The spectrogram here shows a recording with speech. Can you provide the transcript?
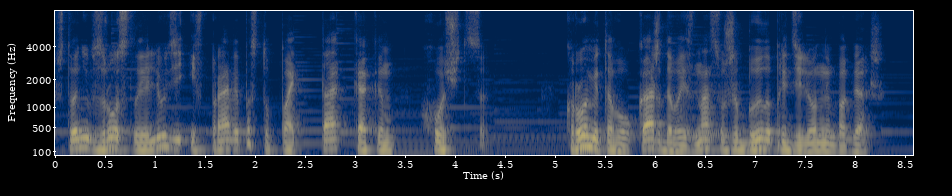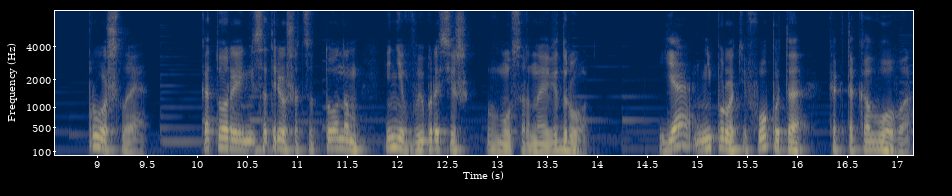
что они взрослые люди и вправе поступать так, как им хочется. Кроме того, у каждого из нас уже был определенный багаж. Прошлое, которое не сотрешь ацетоном и не выбросишь в мусорное ведро. Я не против опыта как такового,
